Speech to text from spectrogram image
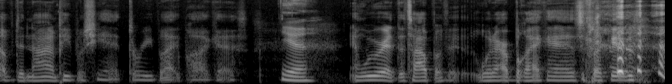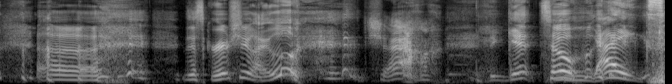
of the nine people she had three black podcasts Yeah. And we were at the top of it with our black ass fucking uh description like ooh child to get to. Yikes.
